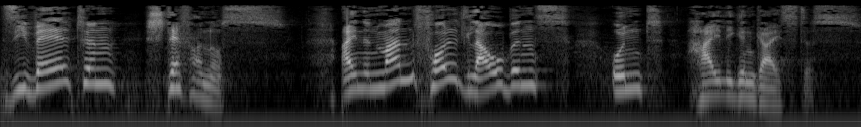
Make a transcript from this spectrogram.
sie wählten Stephanus, einen Mann voll Glaubens und Heiligen Geistes.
